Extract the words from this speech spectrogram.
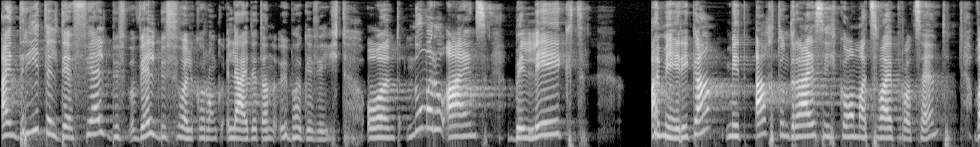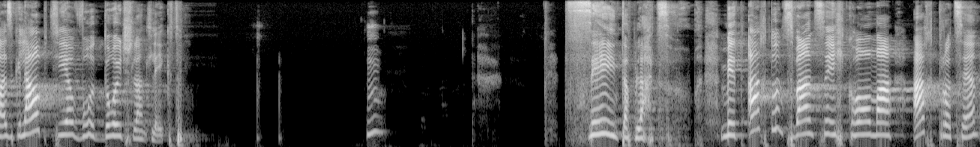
Ein Drittel der Weltbevölkerung leidet an Übergewicht. Und Nummer eins belegt Amerika mit 38,2 Prozent. Was glaubt ihr, wo Deutschland liegt? Zehnter Platz mit 28,8 Prozent.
